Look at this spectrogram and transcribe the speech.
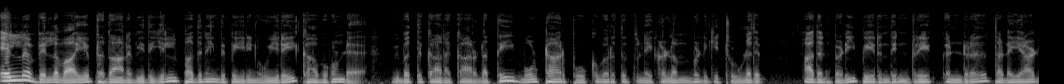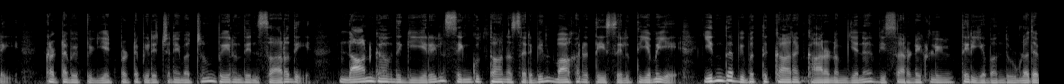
எல்ல வெள்ளவாய பிரதான வீதியில் பதினைந்து பேரின் உயிரை காவுகொண்ட விபத்துக்கான காரணத்தை மோட்டார் போக்குவரத்து திணைக்களம் வெளியிட்டுள்ளது. அதன்படி பேருந்தின் பிரேக் என்ற தடையாளி கட்டமைப்பில் ஏற்பட்ட பிரச்சினை மற்றும் பேருந்தின் சாரதி நான்காவது கியரில் செங்குத்தான சரிவில் வாகனத்தை செலுத்தியமையே இந்த விபத்துக்கான காரணம் என விசாரணைகளில் தெரிய வந்துள்ளது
